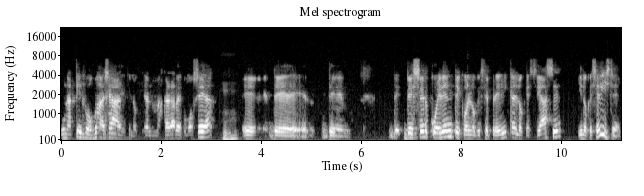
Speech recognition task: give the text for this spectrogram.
un, atisbo más allá de que lo quieran enmascarar de como sea, eh, de, de, ser coherente con lo que se predica, lo que se hace y lo que se dice.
